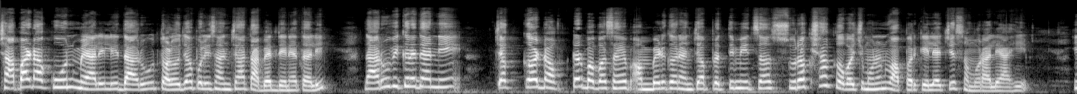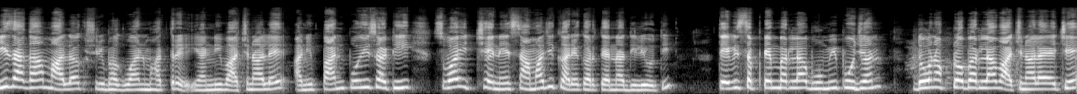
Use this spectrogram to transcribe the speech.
छापा टाकून मिळालेली दारू तळोजा पोलिसांच्या ताब्यात देण्यात आली. दारू विक्रेत्यांनी चक्क डॉक्टर बाबासाहेब आंबेडकर यांच्या प्रतिमेचा सुरक्षा कवच म्हणून वापर केल्याचे समोर आले आहे. ही जागा मालक श्री भगवान म्हात्रे यांनी वाचनालय आणि पानपोईसाठी स्वइच्छेने सामाजिक कार्यकर्त्यांना दिली होती. तेवीस सप्टेंबरला भूमिपूजन दोन ऑक्टोबरला वाचनालयाचे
